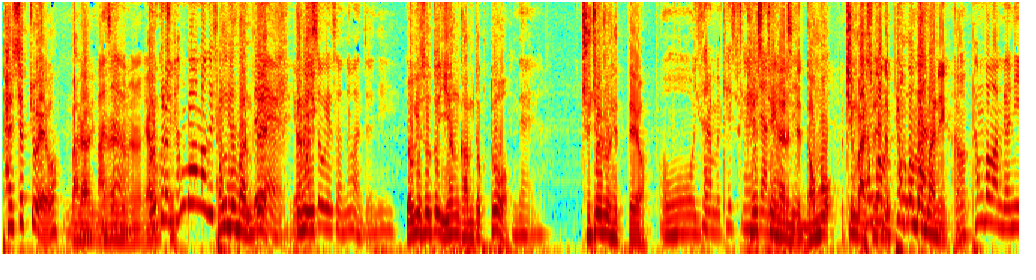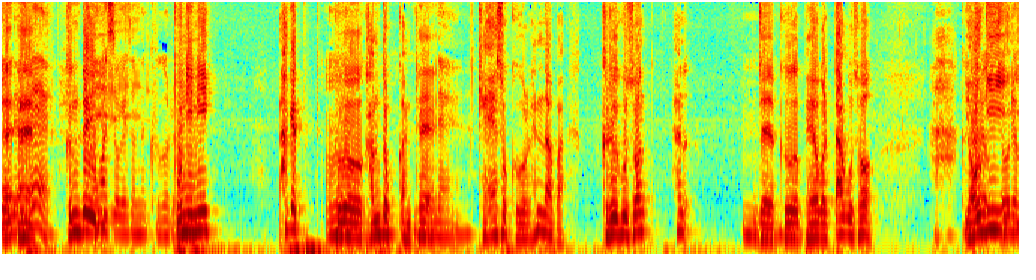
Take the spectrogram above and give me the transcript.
팔색조예요. 말하 음. 말하자면 얼굴은 진- 평범하게 평범한데 생겼는데 영화 그러니까 이- 속에서는 완전히 여기서도 이한 감독도 네. 주저를 했대요. 오, 이 사람을 캐스팅할지 캐스팅하는데 안 너무 지금 말씀하신 대로 평범, 평범하니까. 어, 평범한 면이 예, 있는데 예. 근데 영화 이- 속에서는 그거를 본인이 하겠 그 감독한테 네. 계속 그걸 했나 봐. 그러고선 한 음. 이제 그 배역을 따고서 아, 그 여기 노력.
